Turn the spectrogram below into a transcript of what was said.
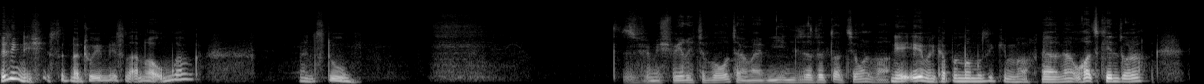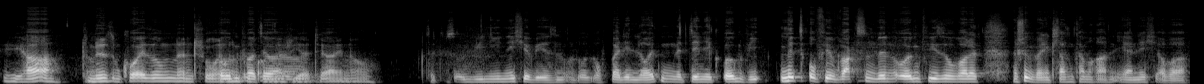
weiß ich nicht, ist das naturgemäß ein anderer Umgang? Meinst du? Das ist für mich schwierig zu beurteilen, weil ich nie in dieser Situation war. Nee, eben, ich habe immer Musik gemacht. Ja, ne? Auch als Kind, oder? Ja, zumindest im Chorgesungen dann schon. Irgendwas, ja, ja, genau. Das ist irgendwie nie nicht gewesen. Und, und auch bei den Leuten, mit denen ich irgendwie mit aufgewachsen bin, irgendwie so war das. Na stimmt, bei den Klassenkameraden eher nicht, aber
